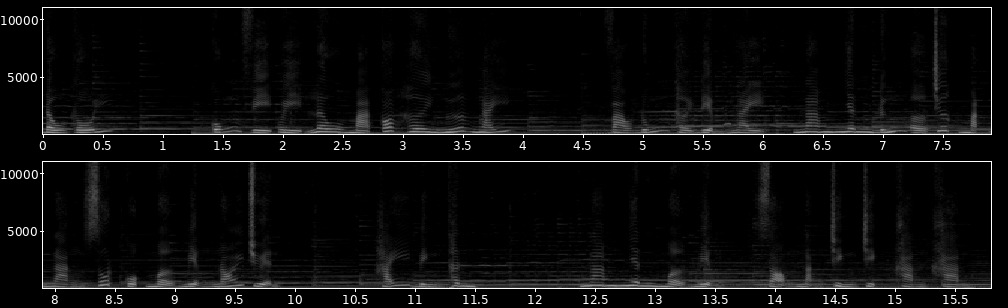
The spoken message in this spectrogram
Đầu gối Cũng vì quỷ lâu mà có hơi ngứa ngáy. Vào đúng thời điểm này, Nam nhân đứng ở trước mặt nàng rốt cuộc mở miệng nói chuyện. Hãy bình thân. Nam nhân mở miệng, Giọng nặng trình trịch khàn khàn.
